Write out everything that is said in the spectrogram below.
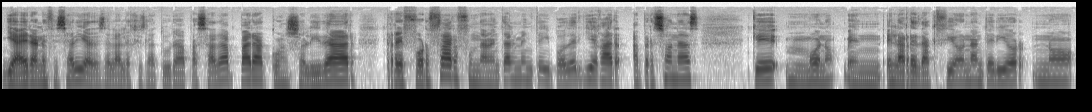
ya era necesaria desde la legislatura pasada, para consolidar, reforzar fundamentalmente y poder llegar a personas que, mm, bueno, en, en, la redacción anterior no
